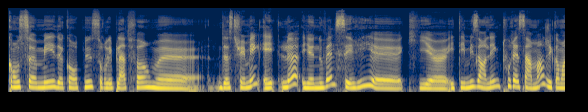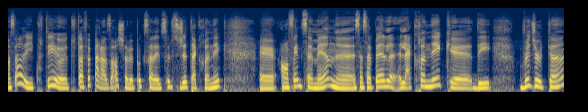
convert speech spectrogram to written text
consommé de contenu sur les plateformes de streaming. Et là, il y a une nouvelle série qui a été mise en ligne tout récemment. J'ai commencé à l'écouter tout à fait par hasard. Je savais pas que ça allait être ça le sujet de ta chronique en fin de semaine. ça s'appelle la chronique des Bridgerton.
